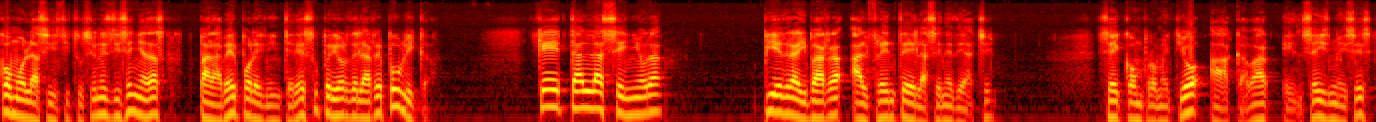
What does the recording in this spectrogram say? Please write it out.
como las instituciones diseñadas para ver por el interés superior de la República. ¿Qué tal la señora Piedra Ibarra al frente de la CNDH? Se comprometió a acabar en seis meses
